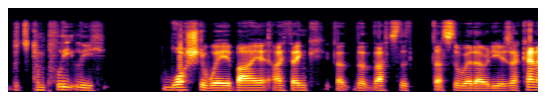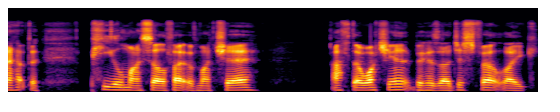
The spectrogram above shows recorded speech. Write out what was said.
was completely washed away by it. I think that, that that's the that's the word I would use. I kind of had to peel myself out of my chair after watching it because I just felt like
